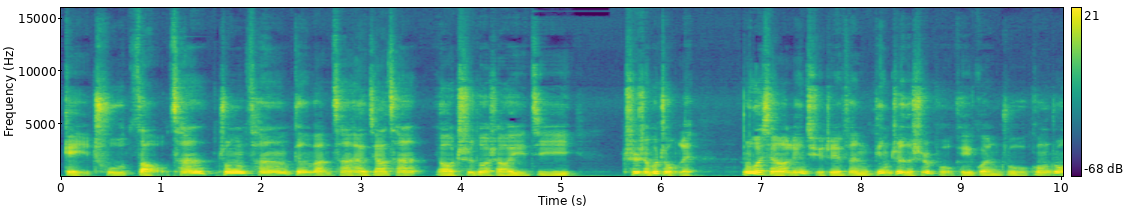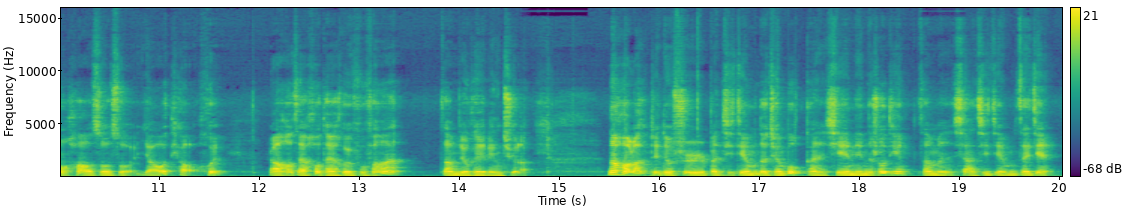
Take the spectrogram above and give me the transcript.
给出早餐、中餐跟晚餐还有加餐要吃多少以及吃什么种类。如果想要领取这份定制的食谱，可以关注公众号搜索“窈窕会”，然后在后台回复方案，咱们就可以领取了。那好了，这就是本期节目的全部，感谢您的收听，咱们下期节目再见。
